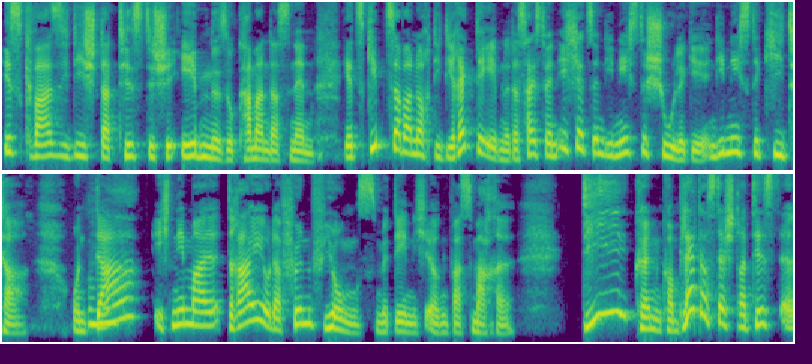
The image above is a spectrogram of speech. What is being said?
ist quasi die statistische Ebene, so kann man das nennen. Jetzt gibt's aber noch die direkte Ebene. Das heißt, wenn ich jetzt in die nächste Schule gehe, in die nächste Kita und mhm. da, ich nehme mal drei oder fünf Jungs, mit denen ich irgendwas mache, die können komplett aus der, Statist, äh,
